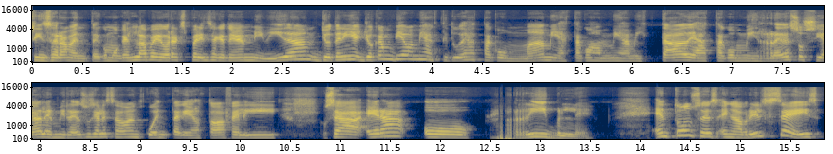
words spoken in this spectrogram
sinceramente, como que es la peor experiencia que he tenido en mi vida. Yo tenía, yo cambiaba mis actitudes hasta con mami, hasta con mis amistades, hasta con mis redes sociales. Mis redes sociales se daban cuenta que yo no estaba feliz. O sea, era horrible. Entonces, en abril 6,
